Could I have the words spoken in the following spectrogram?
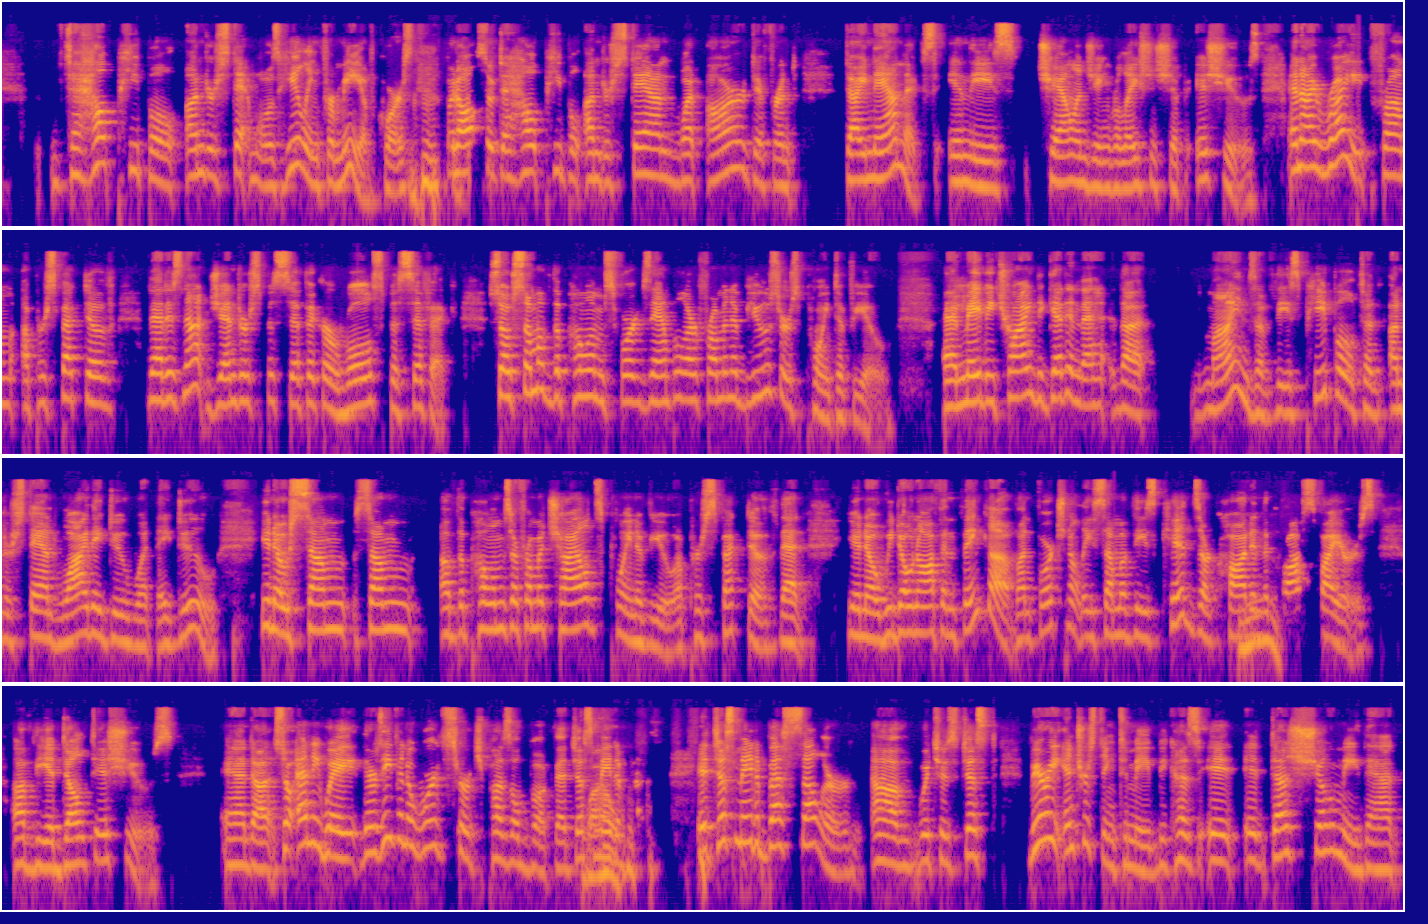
to help people understand what was healing for me of course mm-hmm. but also to help people understand what are different dynamics in these challenging relationship issues. And i write from a perspective that is not gender specific or role specific. So some of the poems, for example, are from an abuser's point of view, and maybe trying to get in the the minds of these people to understand why they do what they do. You know, some some of the poems are from a child's point of view, a perspective that you know we don't often think of. Unfortunately, some of these kids are caught mm. in the mm. crossfires of the adult issues. And uh, so anyway, there's even a word search puzzle book that just wow. made a it just made a bestseller, um, which is just very interesting to me because it it does show me that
